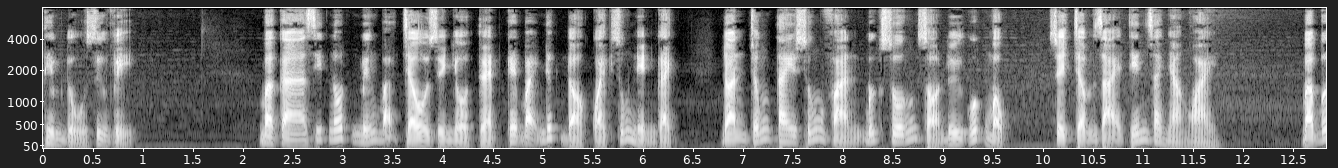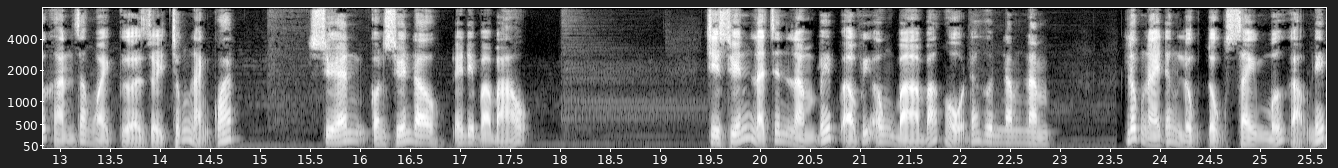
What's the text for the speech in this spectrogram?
thêm đủ dư vị. Bà cả xít nốt miếng bã trầu rồi nhổ tuẹt cái bãi nước đỏ quạch xuống nền gạch. Đoàn chống tay xuống phản bước xuống sỏ đuôi guốc mộc, rồi chậm rãi tiến ra nhà ngoài. Bà bước hẳn ra ngoài cửa rồi chống nảnh quát. Xuyến, con Xuyến đâu? Lên đi bà báo. Chị Xuyến là chân làm bếp ở với ông bà bác hộ đã hơn 5 năm. Lúc này đang lục tục xay mớ gạo nếp.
